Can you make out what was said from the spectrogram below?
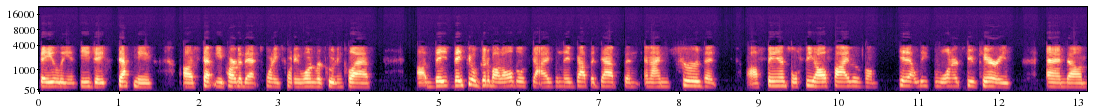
Bailey and DJ Stepney. Uh, Stepney, part of that 2021 recruiting class. Uh, they they feel good about all those guys, and they've got the depth, and, and I'm sure that uh, fans will see all five of them get at least one or two carries. And um,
